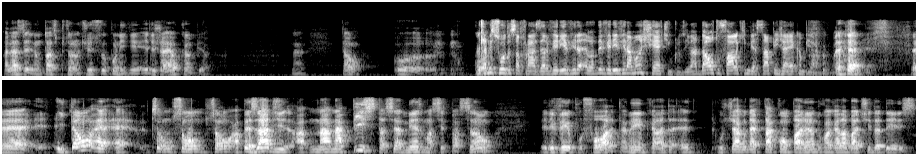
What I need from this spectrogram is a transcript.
Aliás, ele não está disputando o título com ninguém, ele já é o campeão. Né? Então. O, que absurda essa frase, ela deveria, virar, ela deveria virar manchete, inclusive. A Dalto fala que Verstappen já é campeão. É, é, então, é, é, são, são, são, apesar de na, na, pista ser a mesma situação, ele veio por fora também, porque ela, é, o Thiago deve estar comparando com aquela batida deles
